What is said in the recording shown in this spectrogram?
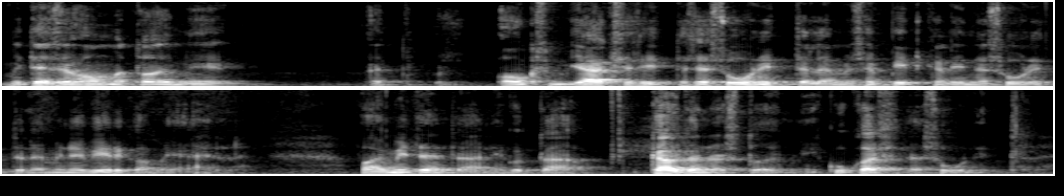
miten se homma toimii? Et onko, jääkö se sitten se suunnittelemisen, pitkällinen suunnitteleminen virkamiehelle? Vai miten tämä, niin käytännössä toimii? Kuka sitä suunnittelee?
